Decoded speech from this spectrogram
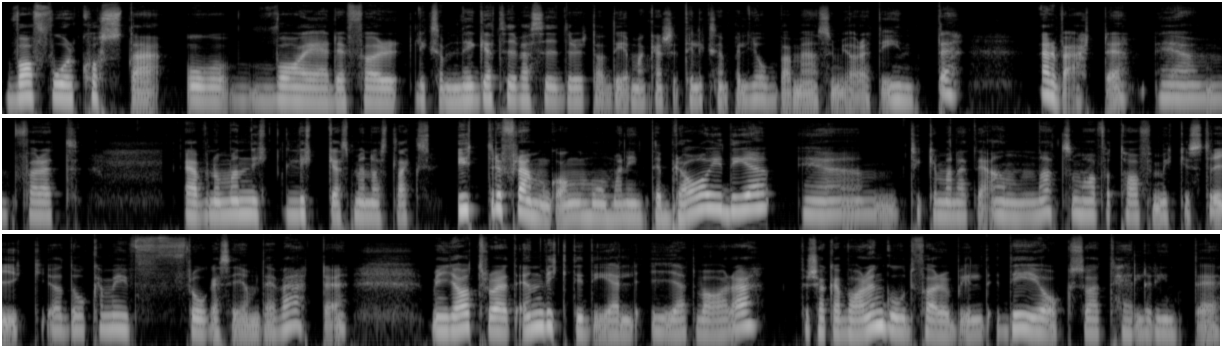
vad får kosta och vad är det för liksom, negativa sidor utav det man kanske till exempel jobbar med som gör att det inte är värt det. Ehm, för att även om man lyckas med någon slags yttre framgång mår man inte bra i det. Ehm, tycker man att det är annat som har fått ta för mycket stryk, ja då kan man ju fråga sig om det är värt det. Men jag tror att en viktig del i att vara, försöka vara en god förebild, det är ju också att heller inte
